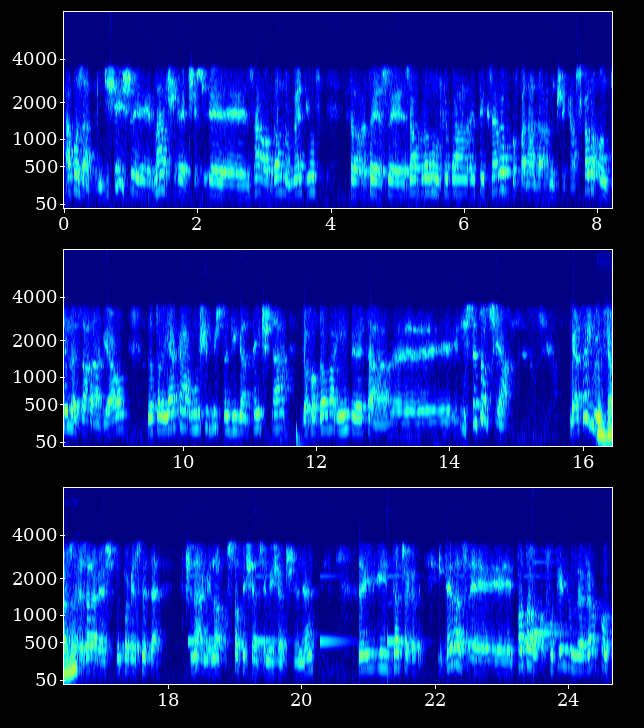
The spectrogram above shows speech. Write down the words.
A poza tym, dzisiejszy marsz e, e, za obroną mediów to, to jest e, za obroną chyba tych zarobków pana Darmczyka. Skoro on tyle zarabiał, no to jaka musi być to gigantyczna, dochodowa im, e, ta e, instytucja. Bo ja też bym Mhm. chciał zarabiać powiedzmy te przynajmniej no, 100 tysięcy miesięcznie, nie? No i, i do czego? I teraz e, po to w ubiegłym roku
